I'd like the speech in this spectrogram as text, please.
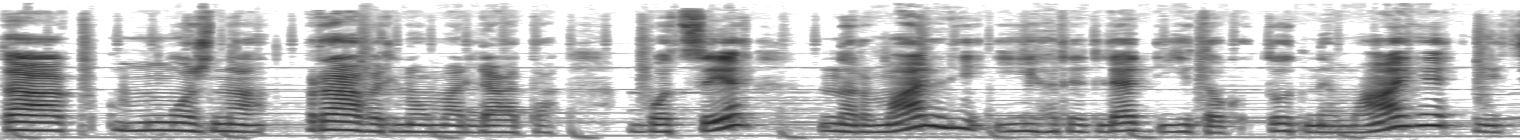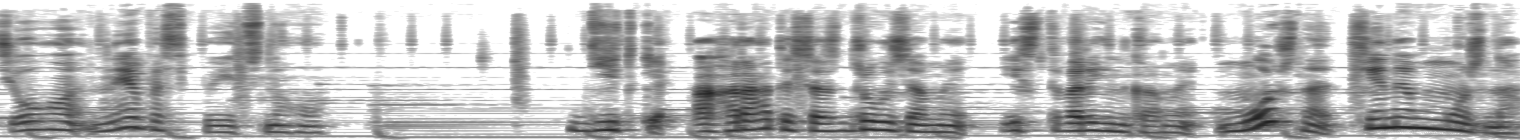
Так, можна правильно малята, бо це нормальні ігри для діток. Тут немає нічого небезпечного. Дітки, а гратися з друзями і з тваринками можна чи не можна?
